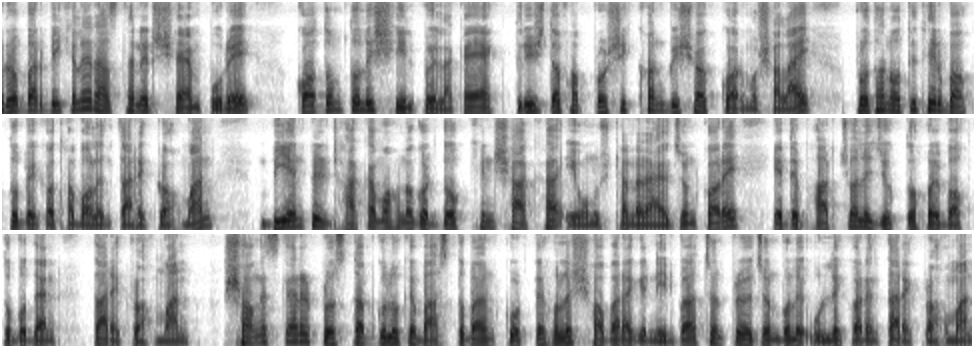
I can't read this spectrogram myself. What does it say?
রোববার বিকেলে রাজধানীর শ্যামপুরে কদমতলী শিল্প এলাকায় একত্রিশ দফা প্রশিক্ষণ বিষয়ক কর্মশালায় প্রধান অতিথির বক্তব্যে কথা বলেন তারেক রহমান। বিএনপির ঢাকা মহানগর দক্ষিণ শাখা এই অনুষ্ঠানের আয়োজন করে, এতে ভার্চুয়ালি যুক্ত হয়ে বক্তব্য দেন তারেক রহমান। সংস্কারের প্রস্তাবগুলোকে বাস্তবায়ন করতে হলে সবার আগে নির্বাচন প্রয়োজন বলে উল্লেখ করেন তারেক রহমান।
